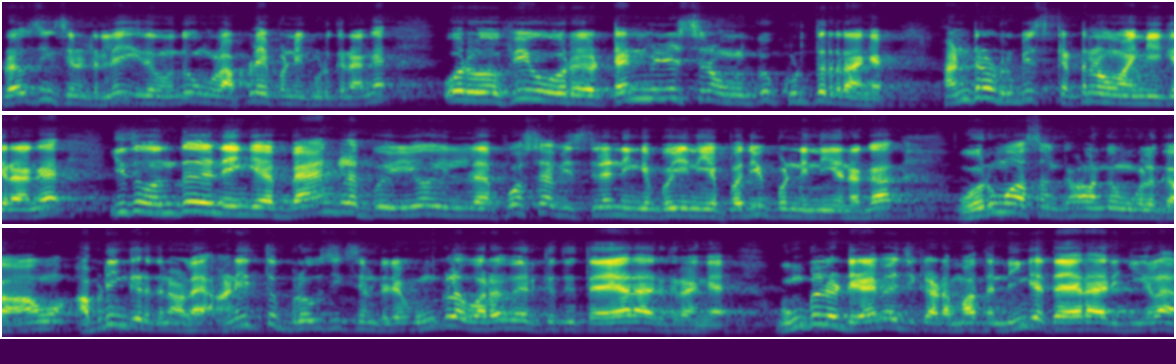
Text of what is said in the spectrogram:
ப்ரௌசிங் சென்டர்லேயும் இதை வந்து உங்களை அப்ளை பண்ணி கொடுக்குறாங்க. ஒரு ஃபியூ ஒரு டென் மினிட்ஸில் உங்களுக்கு கொடுத்துட்றாங்க. ஹண்ட்ரட் ருபீஸ் கட்டணம் வாங்கிக்கிறாங்க. இது வந்து நீங்கள் பேங்க்கில் போயோ இல்லை போஸ்ட் ஆஃபீஸில் நீங்கள் போய் நீங்கள் பதிவு பண்ணினீங்கன்னாக்கா ஒரு மாதம் காலங்க உங்களுக்கு ஆகும். அப்படிங்கிறதுனால அனைத்து ப்ரௌசிங் சென்டரையும் உங்களை வரவேற்கிறதுக்கு தயாராக இருக்கிறாங்க. உங்களோட டேமேஜ் கார்டை மாற்ற நீங்கள் தயாராக இருக்கீங்களா?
